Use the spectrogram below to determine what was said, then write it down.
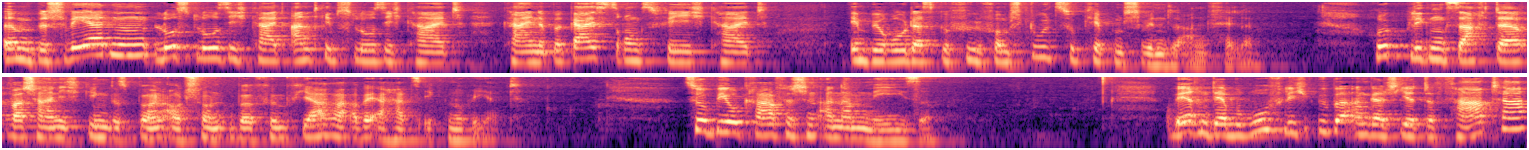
Ähm, Beschwerden, Lustlosigkeit, Antriebslosigkeit, keine Begeisterungsfähigkeit, im Büro das Gefühl, vom Stuhl zu kippen, Schwindelanfälle. Rückblickend sagt er, wahrscheinlich ging das Burnout schon über fünf Jahre, aber er hat es ignoriert. Zur biografischen Anamnese. Während der beruflich überengagierte Vater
